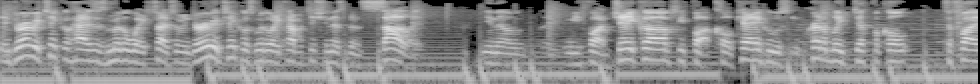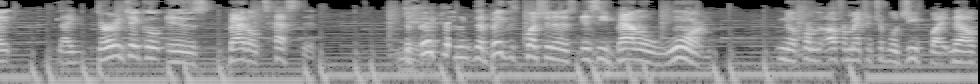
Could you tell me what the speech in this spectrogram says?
and Derevyanchenko has his middleweight stripes. I mean, Derevyanchenko's middleweight competition has been solid. You know, like, he fought Jacobs, he fought Koke, who's incredibly difficult to fight. Like Derevyanchenko is battle tested. The Yeah. big thing, the big question is, is he battle worn? You know, from the aforementioned Triple G fight. Now,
